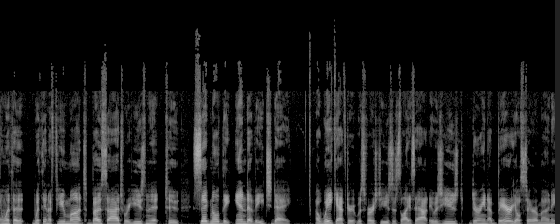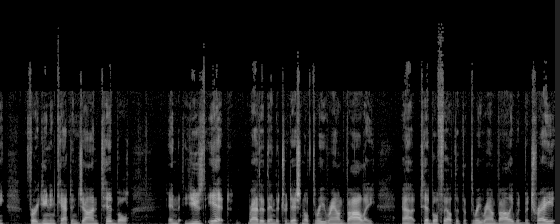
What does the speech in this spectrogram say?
and with a, within a few months, both sides were using it to signal the end of each day. A week after it was first used as lights out, it was used during a burial ceremony for Union Captain John Tidball and used it rather than the traditional three round volley uh, Tidball felt that the three round volley would betray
